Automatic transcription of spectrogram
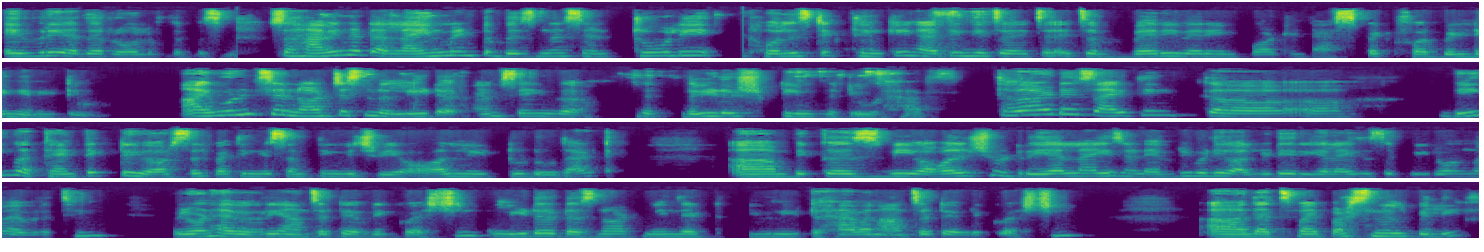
every other role of the business. So having that alignment to business and truly holistic thinking, I think it's a, it's a, it's a very, very important aspect for building any team. I wouldn't say not just in the leader, I'm saying the, the leadership team that you have. Third is, I think, uh, being authentic to yourself, I think, is something which we all need to do that. Um, because we all should realize, and everybody already realizes that we don't know everything. We don't have every answer to every question. Leader does not mean that you need to have an answer to every question. Uh, that's my personal belief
